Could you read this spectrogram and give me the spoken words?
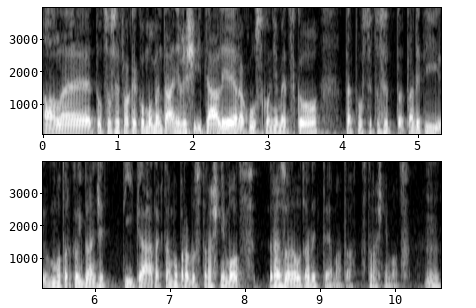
ale to, co se fakt jako momentálně řeší Itálie, Rakousko, Německo, tak prostě co se tady té motorkové branže týká, tak tam opravdu strašně moc rezonou tady témata. Strašně moc. Hmm.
